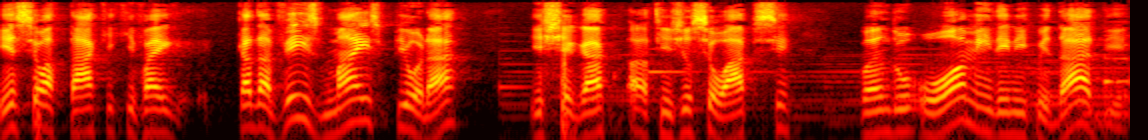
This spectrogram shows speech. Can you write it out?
Esse é o ataque que vai cada vez mais piorar e chegar a atingir o seu ápice quando o homem da iniquidade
